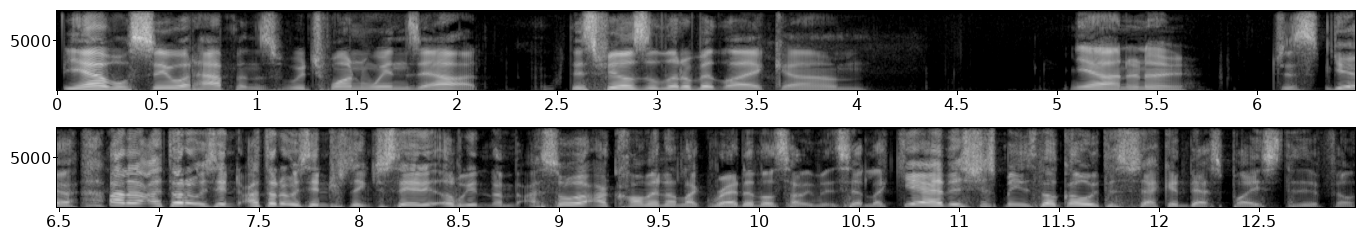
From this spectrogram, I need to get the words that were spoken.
yeah, we'll see what happens. Which one wins out? This feels a little bit like, um, yeah, I don't know. Just Yeah, I, don't, I thought it was. In, I thought it was interesting. Just say, I saw a comment on like Reddit or something that said like, "Yeah, this just means they'll go with the second best place to the film."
